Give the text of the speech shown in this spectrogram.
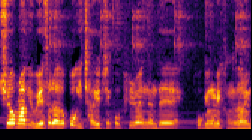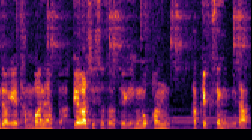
취업을 하기 위해서라도 꼭 이 자격증 꼭 필요했는데 고경미 강사님 덕에 단번에 합, 합격할 수 있어서 되게 행복한 합격생입니다.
